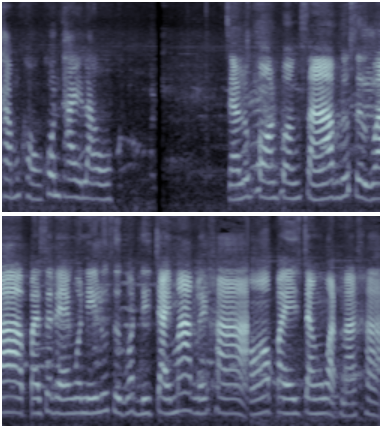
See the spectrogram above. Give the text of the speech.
ธรรมของคนไทยเรา จารุพรพวงทรัพย์รู้สึกว่าไปแสดงวันนี้รู้สึกว่าดีใจมากเลยค่ะอ๋อไปจังหวัดมาค่ะ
